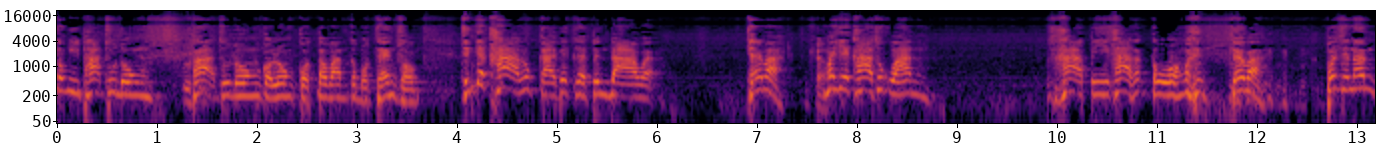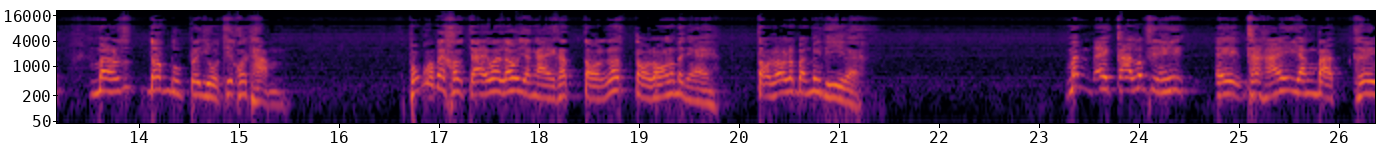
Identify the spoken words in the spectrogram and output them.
ต้องมีพระธุดงค์พระธุดงค์ก็ลงกฎตะวันกบฏแท้งสองถึงจะฆ่าลูกไก่ไปเกิดเป็นดาวอะใช่ป่ะครับไม่ใช่ฆ่าทุกวันห้าปีฆ่าสักตัวไหมใช่ป่ะ เพราะฉะนั้นมันต้องดูประโยชน์ที่เขาทำผมก็ไม่เข้าใจว่าแล้วยังไงครับ ต่อแล้วต่อรองแล้วมันยังไง ต่อรองแล้วมันไม่ดีล่ะ มันไอการลบสิ่งนี้ไอทหารยังบัตรเคย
